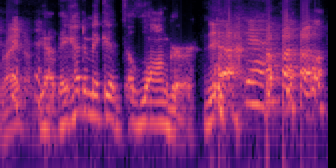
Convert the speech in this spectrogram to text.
right? yeah they had to make it longer yeah. Yeah.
